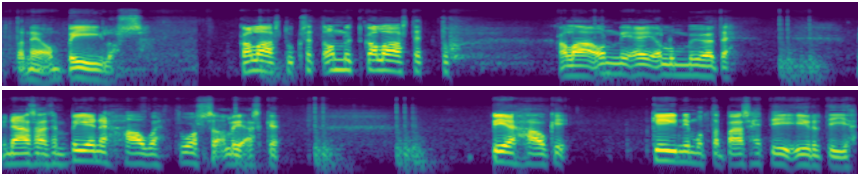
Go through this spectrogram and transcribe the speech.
Mutta ne on piilossa. Kalastukset on nyt kalastettu. Kalaa onni ei ollut myöte. Minä sain sen pienen haue. Tuossa oli äsken pienhauki kiinni, mutta pääsi heti irti. Ja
